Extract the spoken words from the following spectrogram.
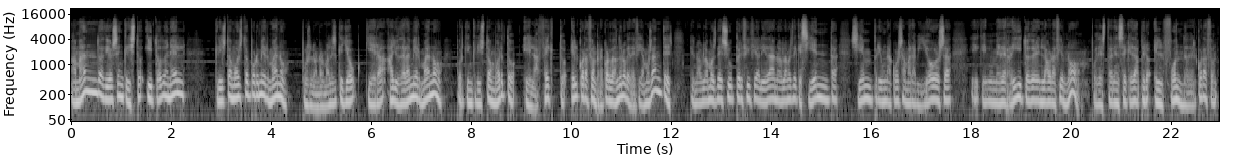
amando a Dios en Cristo y todo en Él. Cristo ha muerto por mi hermano pues lo normal es que yo quiera ayudar a mi hermano, porque en Cristo ha muerto el afecto, el corazón, recordando lo que decíamos antes, que no hablamos de superficialidad, no hablamos de que sienta siempre una cosa maravillosa, eh, que me derrito en la oración, no, puede estar en sequedad, pero el fondo del corazón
